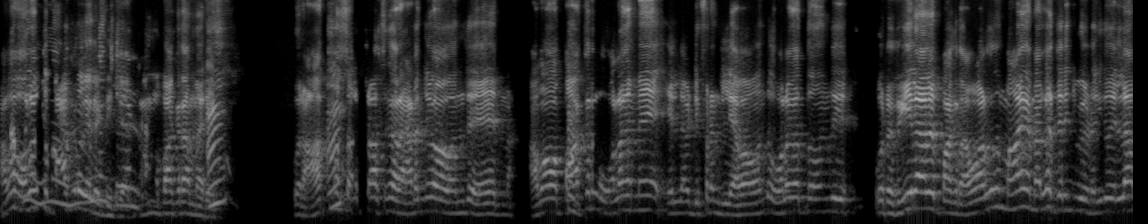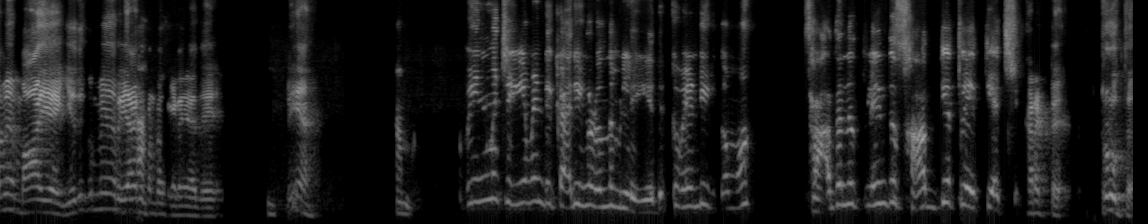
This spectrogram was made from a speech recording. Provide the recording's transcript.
அவன் உலகத்தை ஒரு ஆத்ம சாட்சாத்காரம் அடைஞ்சவா வந்து அவ பாக்குற உலகமே எல்லாம் டிஃபரெண்ட் இல்லையா? அவ வந்து உலகத்தை வந்து ஒரு ரியலாவே பாக்குறா. அவளுக்கு மாய நல்லா தெரிஞ்சு போயிடும். இது எல்லாமே மாய. எதுக்குமே ரியாக்ட் பண்றது கிடையாது. இல்லையா? அப்ப இனிமே செய்ய வேண்டிய காரியங்கள் ஒண்ணும் இல்லை. எதுக்கு வேண்டி இருக்கோமோ சாதனத்துல இருந்து சாத்தியத்துல எத்தியாச்சு. கரெக்ட் ட்ரூத்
